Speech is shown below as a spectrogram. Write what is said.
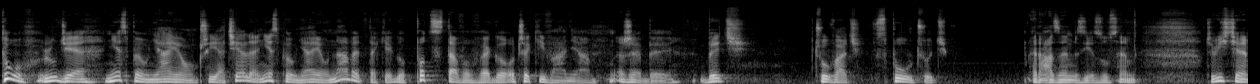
Tu ludzie nie spełniają, przyjaciele nie spełniają nawet takiego podstawowego oczekiwania, żeby być, czuwać, współczuć razem z Jezusem. Oczywiście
